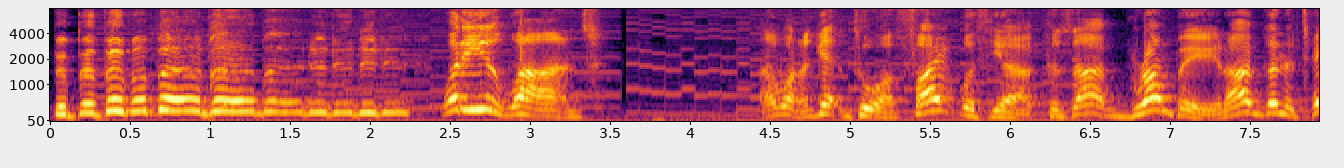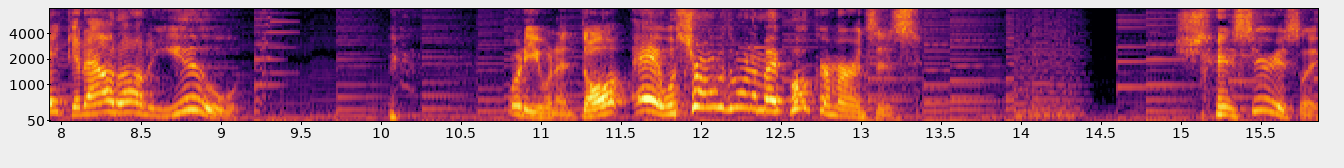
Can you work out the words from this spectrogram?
What do you want? I want to get into a fight with you, because I'm grumpy, and I'm going to take it out on you. what are you, an adult? Hey, what's wrong with one of my Pokemon's? Seriously.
